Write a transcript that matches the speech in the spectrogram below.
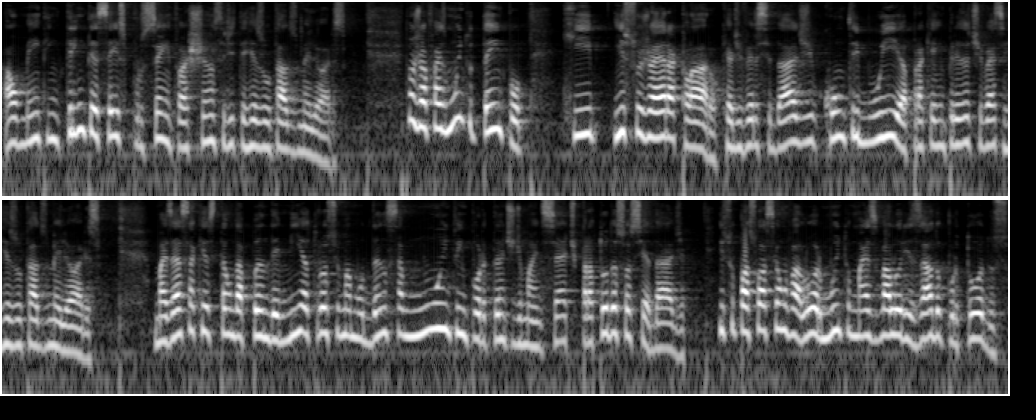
aumenta em 36% a chance de ter resultados melhores. Então já faz muito tempo que isso já era claro, que a diversidade contribuía para que a empresa tivesse resultados melhores. Mas essa questão da pandemia trouxe uma mudança muito importante de mindset para toda a sociedade. Isso passou a ser um valor muito mais valorizado por todos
